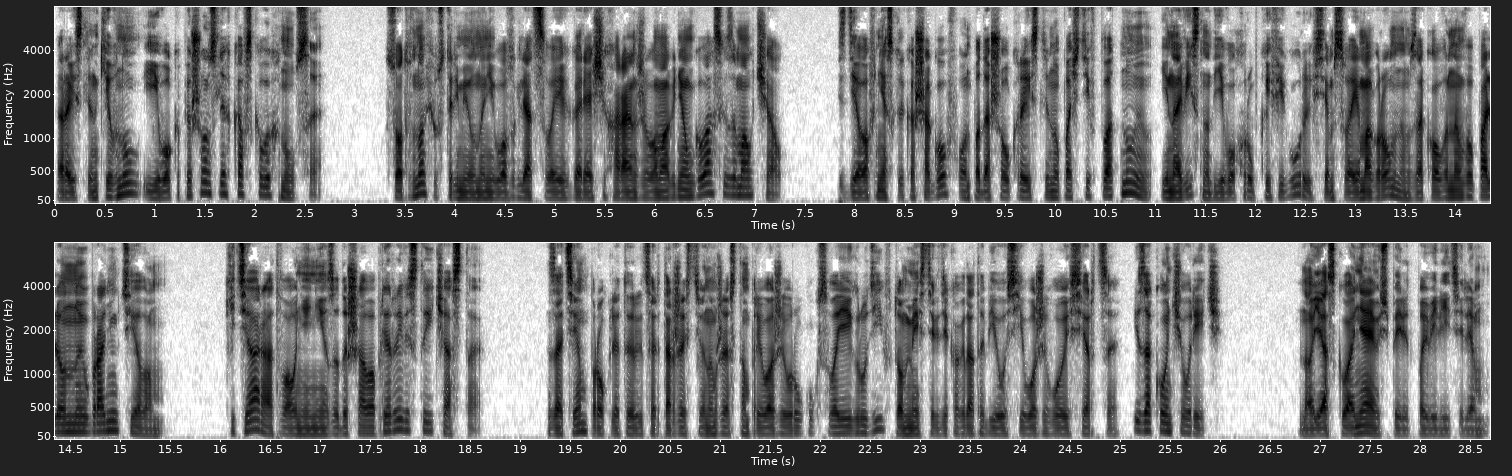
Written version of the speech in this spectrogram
Рейслин кивнул, и его капюшон слегка всколыхнулся. Сот вновь устремил на него взгляд своих горящих оранжевым огнем глаз и замолчал. Сделав несколько шагов, он подошел к Рейслину почти вплотную и навис над его хрупкой фигурой всем своим огромным, закованным в опаленную броню телом. Китиара от волнения задышала прерывисто и часто. Затем проклятый рыцарь торжественным жестом приложил руку к своей груди, в том месте, где когда-то билось его живое сердце, и закончил речь. «Но я склоняюсь перед повелителем».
